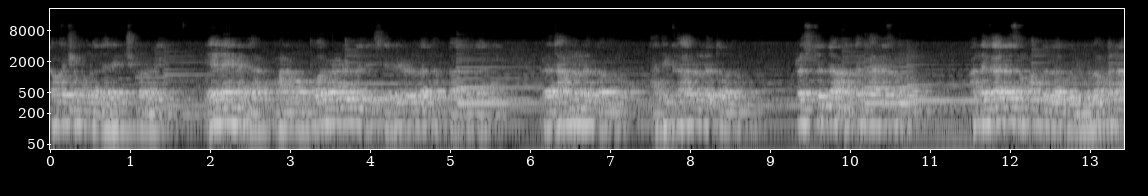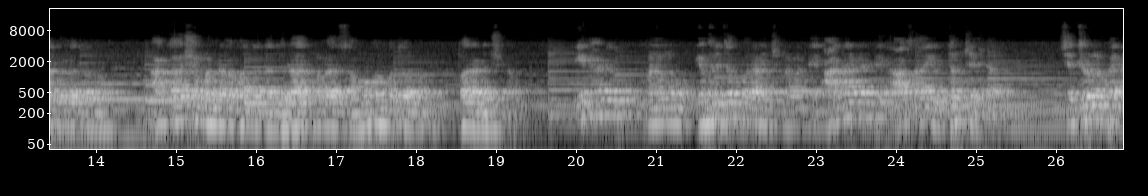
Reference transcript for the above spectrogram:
కవచమును ధరించుకోండి ఏదైనగా మనము పోరాడున్నది శరీరులతో కాదు కానీ ప్రధానులతోనూ అధికారులతోనూ ప్రస్తుత అంధకార సమ అంధకార సంబంధులకు లోకనాథులతో ఆకాశ మండలమందున దురాత్మల సమూహముతో పోరాడుచున్నాం ఈనాడు మనము ఎవరితో పోరాడుచున్నామంటే ఆనాడంటే ఆశా యుద్ధం చేశాడు. శత్రువుల పైన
